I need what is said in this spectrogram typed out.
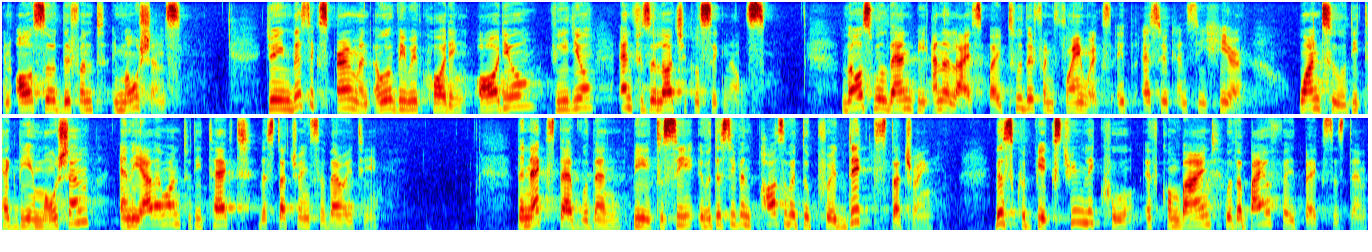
and also different emotions. During this experiment, I will be recording audio, video, and physiological signals. Those will then be analyzed by two different frameworks, as you can see here. One to detect the emotion, and the other one to detect the stuttering severity. The next step would then be to see if it is even possible to predict stuttering. This could be extremely cool if combined with a biofeedback system,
